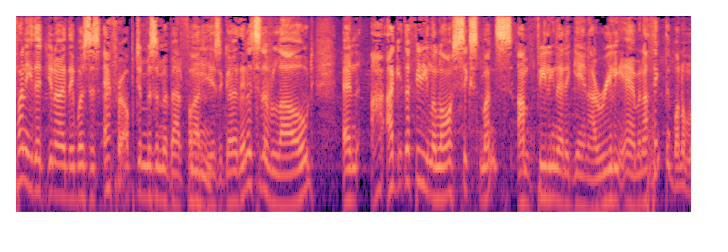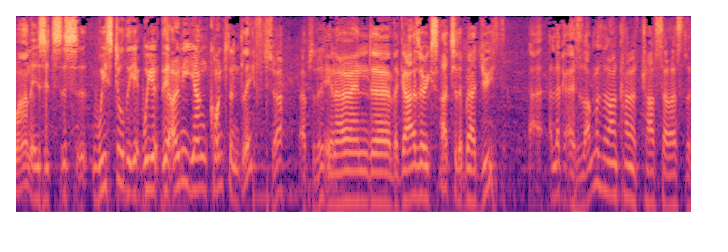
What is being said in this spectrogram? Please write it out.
funny that you know there was this Afro optimism about five. Mm years ago. Then it sort of lulled, and I, I, get the feeling the last six months I'm feeling that again. I really am, and I think the bottom line is it's this, uh, we're still the we're the only young continent left. Sure, absolutely. You know, and uh, the guys are excited about youth. Uh, look, as long as they don't kind of try to sell us the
